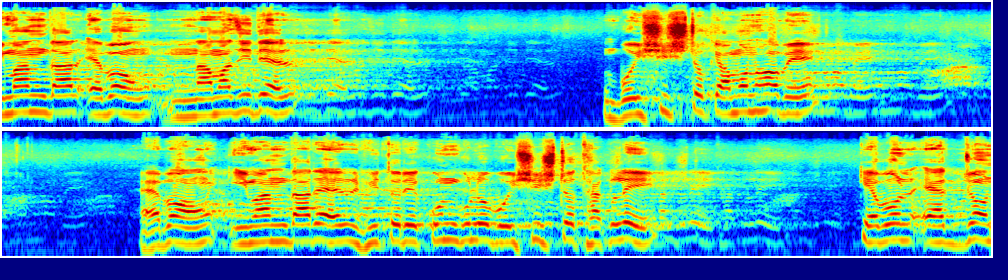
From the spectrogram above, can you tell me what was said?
ইমানদার এবং নামাজিদের বৈশিষ্ট্য কেমন হবে এবং ইমানদারের ভিতরে কোনগুলো বৈশিষ্ট্য থাকলে কেবল একজন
